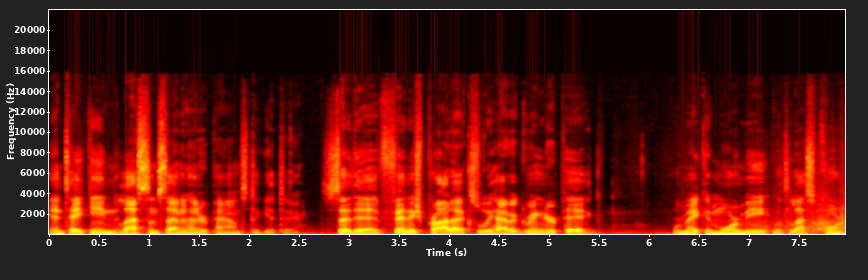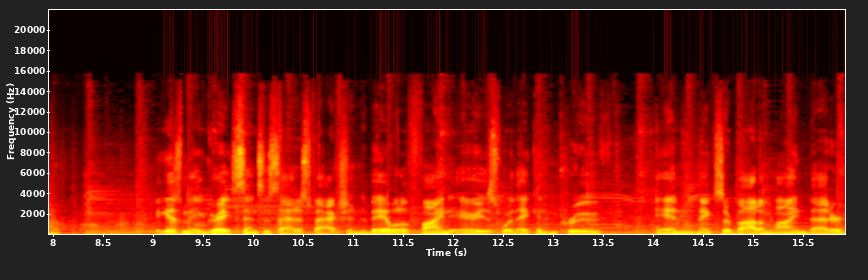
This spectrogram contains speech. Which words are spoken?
and taking less than 700 pounds to get there. So the finished products, we have a greener pig. We're making more meat with less corn. It gives me a great sense of satisfaction to be able to find areas where they can improve and makes their bottom line better,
